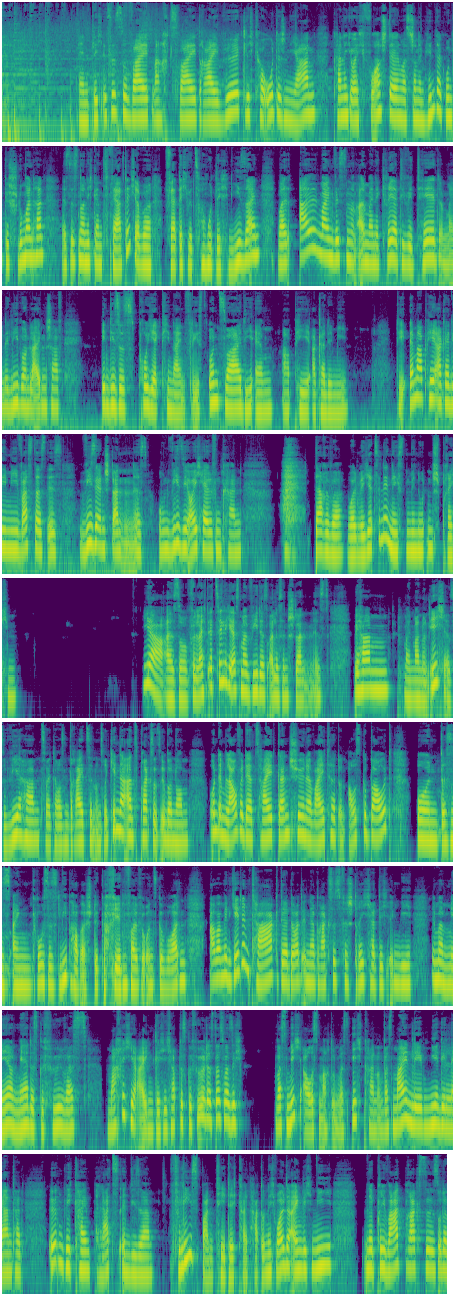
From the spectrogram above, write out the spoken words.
Endlich ist es soweit. Nach zwei, drei wirklich chaotischen Jahren kann ich euch vorstellen, was schon im Hintergrund geschlummert hat. Es ist noch nicht ganz fertig, aber fertig wird es vermutlich nie sein, weil all mein Wissen und all meine Kreativität und meine Liebe und Leidenschaft in dieses Projekt hineinfließt. Und zwar die MAP Akademie. Die MAP Akademie, was das ist, wie sie entstanden ist und wie sie euch helfen kann. Darüber wollen wir jetzt in den nächsten Minuten sprechen. Ja, also vielleicht erzähle ich erstmal, wie das alles entstanden ist. Wir haben, mein Mann und ich, also wir haben 2013 unsere Kinderarztpraxis übernommen und im Laufe der Zeit ganz schön erweitert und ausgebaut. Und das ist ein großes Liebhaberstück auf jeden Fall für uns geworden. Aber mit jedem Tag, der dort in der Praxis verstrich, hatte ich irgendwie immer mehr und mehr das Gefühl, was mache ich hier eigentlich? Ich habe das Gefühl, dass das, was ich, was mich ausmacht und was ich kann und was mein Leben mir gelernt hat, irgendwie keinen Platz in dieser Fließbandtätigkeit hat. Und ich wollte eigentlich nie eine Privatpraxis oder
